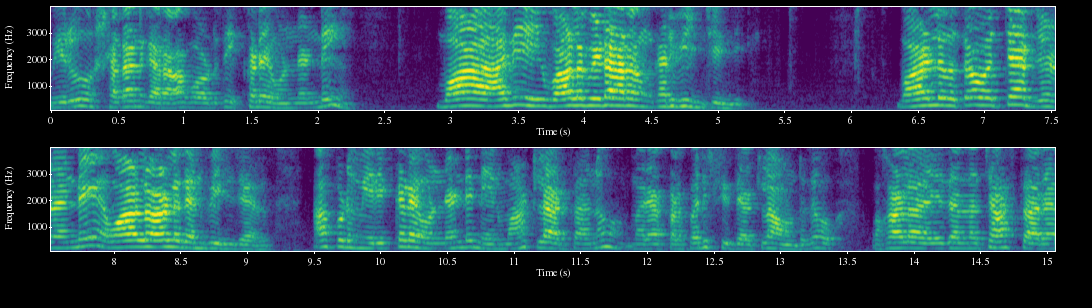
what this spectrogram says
మీరు సడన్గా రాకూడదు. ఇక్కడే ఉండండి. వా అది వాళ్ళ విడారం కనిపించింది. వాళ్ళతో వచ్చారు చూడండి వాళ్ళ వాళ్ళు కనిపించారు. అప్పుడు మీరు ఇక్కడే ఉండండి నేను మాట్లాడతాను. మరి అక్కడ పరిస్థితి ఎట్లా ఉంటుందో. ఒకవేళ ఏదన్నా చేస్తారా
